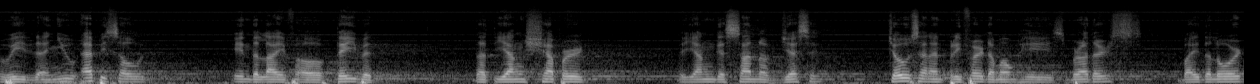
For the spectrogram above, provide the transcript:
with a new episode in the life of David, that young shepherd, the youngest son of Jesse, chosen and preferred among his brothers by the Lord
